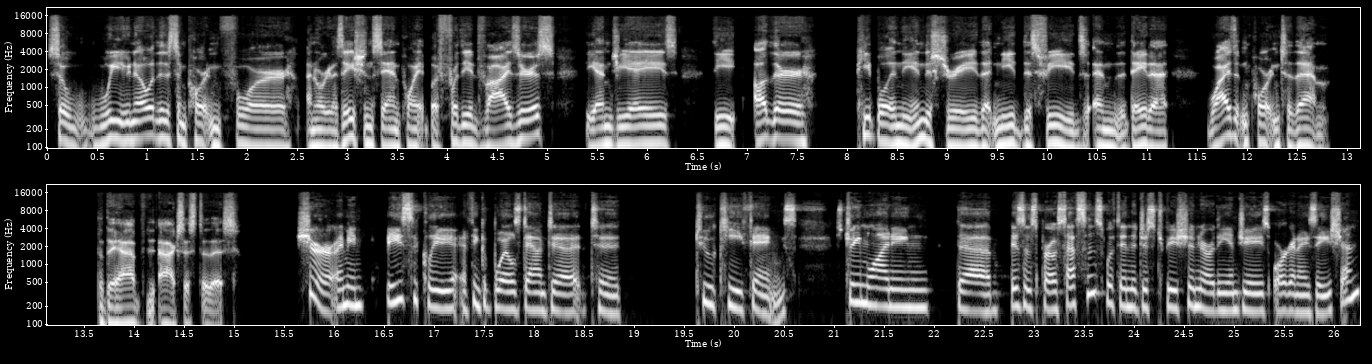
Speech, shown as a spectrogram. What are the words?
So we know that it's important for an organization standpoint, but for the advisors, the MGAs, the other people in the industry that need this feeds and the data, why is it important to them that they have access to this? Sure. I mean, basically, I think it boils down to to two key things: streamlining the business processes within the distribution or the MGA's organization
